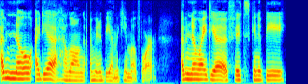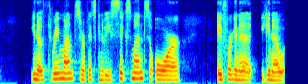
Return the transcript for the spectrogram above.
I have no idea how long I'm going to be on the chemo for. I have no idea if it's going to be, you know, three months or if it's going to be six months or if we're going to, you know,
